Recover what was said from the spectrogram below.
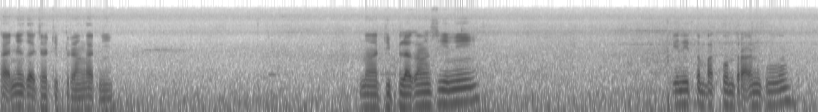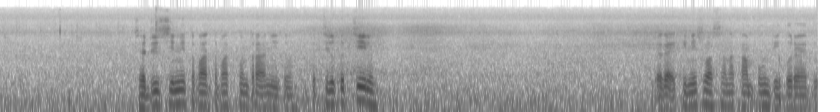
Kayaknya nggak jadi berangkat nih. Nah di belakang sini Ini tempat kontrakanku. Jadi sini tempat-tempat kontrakan itu Kecil-kecil ya kayak gini suasana kampung di Korea itu.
